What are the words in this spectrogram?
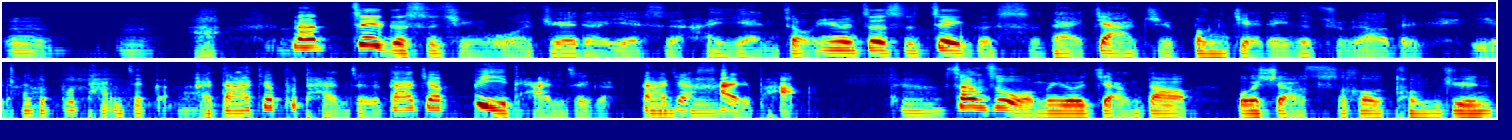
嗯嗯那这个事情我觉得也是很严重，因为这是这个时代价值崩解的一个主要的原因。他就不谈这个了，哎，大家不谈这个，大家必谈这个，大家害怕。上次我们有讲到，我小时候童军。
